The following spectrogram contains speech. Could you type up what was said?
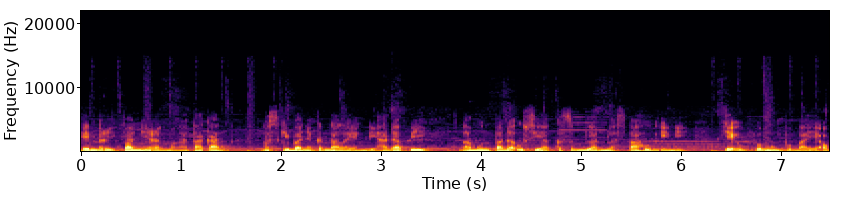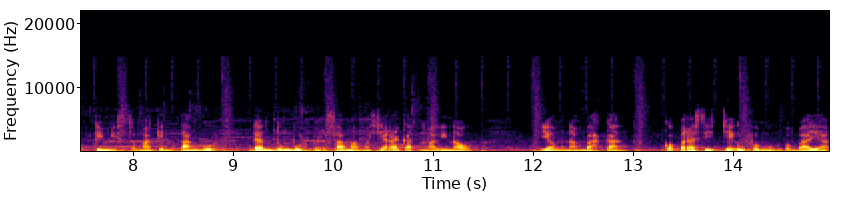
Henry Vanyeran mengatakan, meski banyak kendala yang dihadapi, namun pada usia ke-19 tahun ini, CU Femung Pebaya optimis semakin tangguh dan tumbuh bersama masyarakat Malinau. Ia menambahkan, Koperasi CU Femung Pebaya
